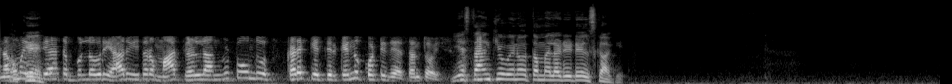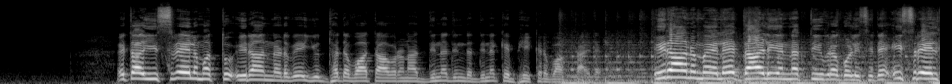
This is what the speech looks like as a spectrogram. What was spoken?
ನಮ್ಮ. ಇತಿಹಾಸ ಬಲ್ಲವರು ಯಾರು ಈ ತರ ಮಾತು ಹೇಳಲ್ಲ ಅಂದ್ಬಿಟ್ಟು ಒಂದು ಕಡೆಕ್ ಎಚ್ಚರಿಕೆಯನ್ನು ಕೊಟ್ಟಿದೆ Santosh. Yes thank you Vinod ತಮ್ಮೆಲ್ಲ ಡೀಟೇಲ್ಸ್ಗಾಗಿ ಇತ್ತ ಇಸ್ರೇಲ್ ಮತ್ತು ಇರಾನ್ ನಡುವೆ ಯುದ್ಧದ ವಾತಾವರಣ ದಿನದಿಂದ ದಿನಕ್ಕೆ ಭೀಕರವಾಗ್ತಾ ಇದೆ. ಇರಾನ್ ಮೇಲೆ ದಾಳಿಯನ್ನ ತೀವ್ರಗೊಳಿಸಿದೆ ಇಸ್ರೇಲ್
